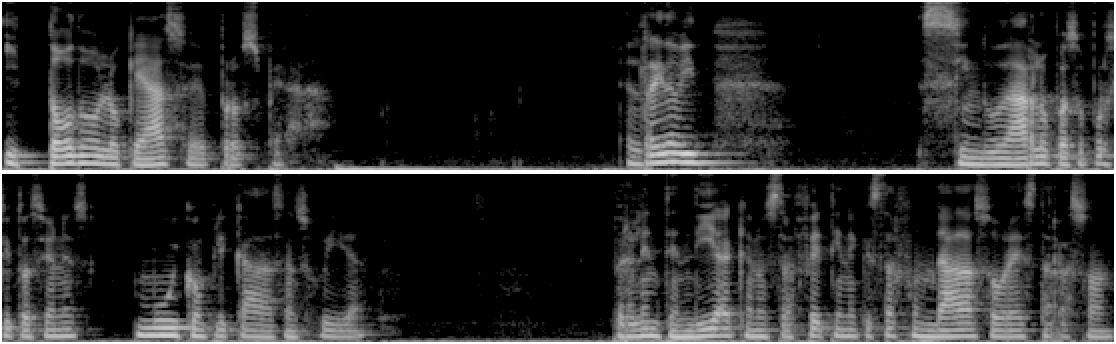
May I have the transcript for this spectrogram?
y todo lo que hace prosperará. El rey David, sin dudarlo, pasó por situaciones muy complicadas en su vida. Pero él entendía que nuestra fe tiene que estar fundada sobre esta razón,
